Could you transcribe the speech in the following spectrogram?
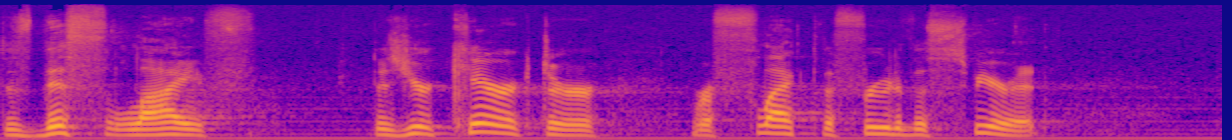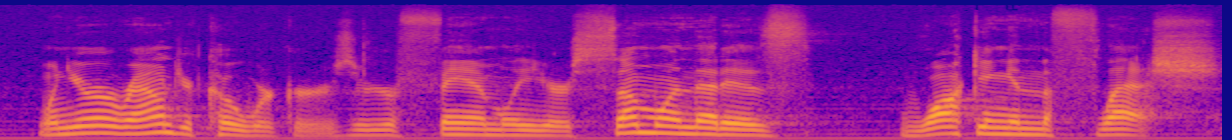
does this life, does your character reflect the fruit of the Spirit? When you're around your coworkers or your family or someone that is walking in the flesh,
